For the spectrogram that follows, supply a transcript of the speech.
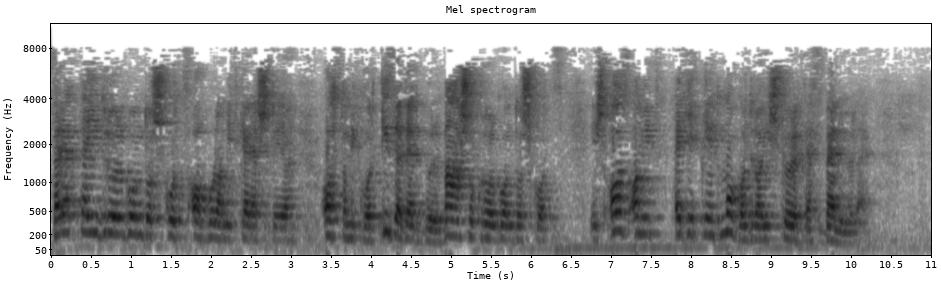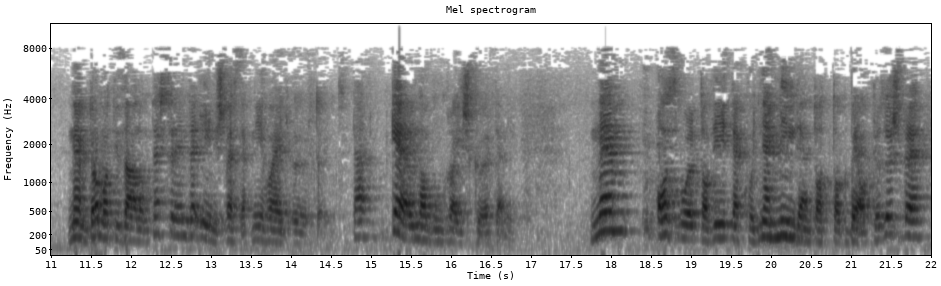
szeretteidről gondoskodsz abból, amit kerestél, azt, amikor tizededből másokról gondoskodsz, és az, amit egyébként magadra is költesz belőle. Nem dramatizálom testvéreim, de én is veszek néha egy öltönyt. Tehát kell magunkra is költeni. Nem az volt a vétek, hogy nem mindent adtak be a közösbe,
